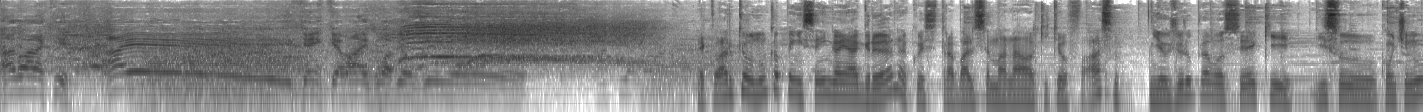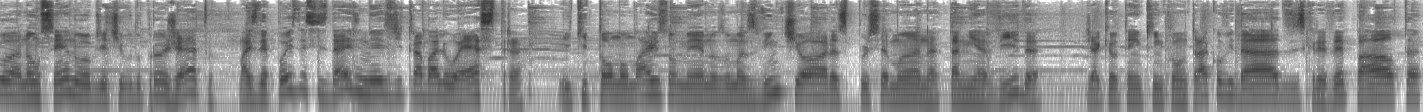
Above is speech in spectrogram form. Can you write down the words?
agora aqui. Aê! Quem quer mais um aviãozinho? É claro que eu nunca pensei em ganhar grana com esse trabalho semanal aqui que eu faço, e eu juro para você que isso continua não sendo o objetivo do projeto, mas depois desses 10 meses de trabalho extra e que tomam mais ou menos umas 20 horas por semana da minha vida, já que eu tenho que encontrar convidados, escrever pauta,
